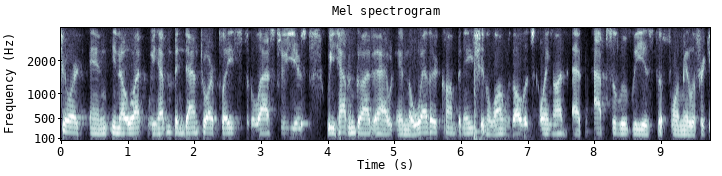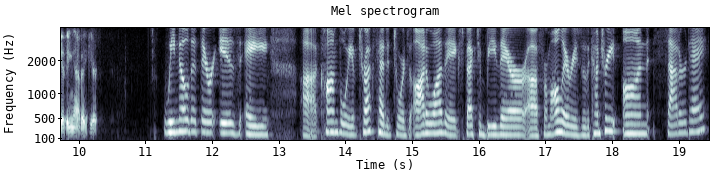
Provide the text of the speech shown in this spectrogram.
short, and you know what? We haven't been down to our place for the last two years. We haven't got out, and the weather combination, along with all that's going on, absolutely is the formula for getting out of here. We know that there is a uh, convoy of trucks headed towards Ottawa. They expect to be there uh, from all areas of the country on Saturday.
